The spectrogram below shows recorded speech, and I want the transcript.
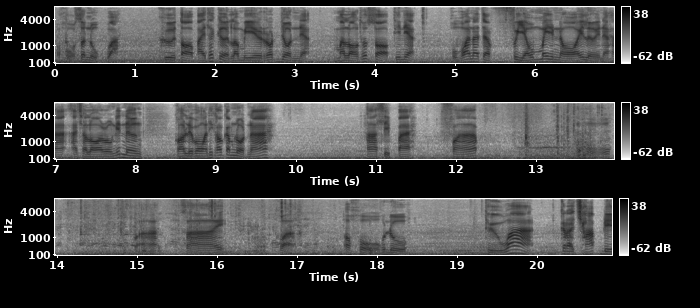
โอ้โห สนุกว่ะ คือต่อไปถ้าเกิดเรามีรถยนต์เนี่ย มาลองทดสอบที่เนี่ย ผมว่าน่าจะเฟี้ยวไม่น้อยเลยนะฮะอาชะลอลงนิดนึง ความเร็วประมาณที่เขากำหนดนะ 50 ไป ฟ้าบโอ้โหขวาซ้าย ขวาโอ้โห คุณดู ถือว่ากระชับดี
